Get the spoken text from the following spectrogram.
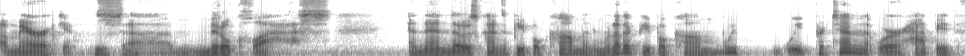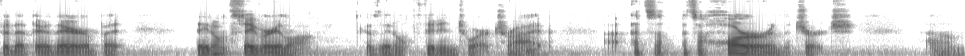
Americans, Mhm. uh, middle class, and then those kinds of people come. And when other people come, we we pretend that we're happy for that they're there, but they don't stay very long because they don't fit into our tribe. Uh, that's a that's a horror in the church. Um,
